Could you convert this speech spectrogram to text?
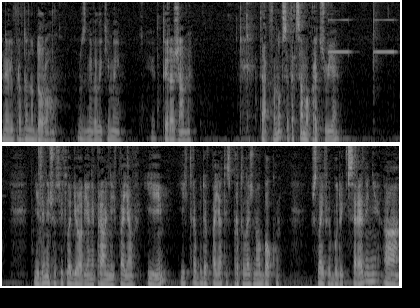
невиправдано дорого з невеликими е, тиражами. Так, воно все так само працює. Єдине, що світлодіод я неправильно впаяв, і їх треба буде впаяти з протилежного боку. Шлейфи будуть всередині, а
